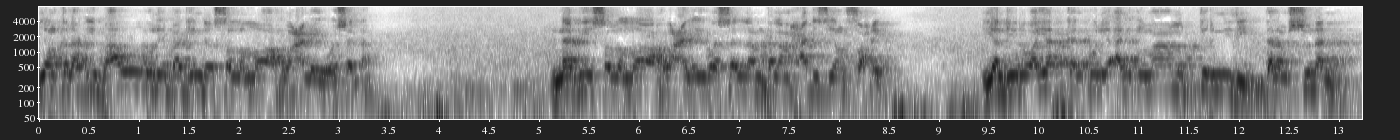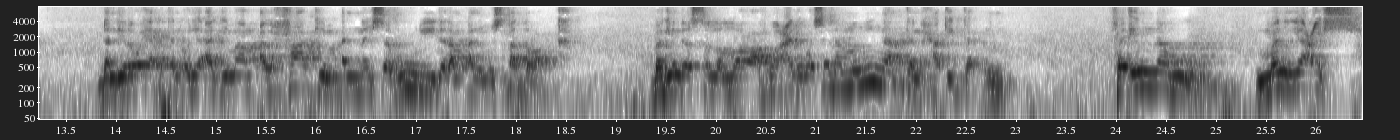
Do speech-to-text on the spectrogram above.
yang telah dibawa oleh baginda sallallahu alaihi wasallam. Nabi sallallahu alaihi wasallam dalam hadis yang sahih yang diriwayatkan oleh Al-Imam At-Tirmizi dalam Sunan dan diriwayatkan oleh Al-Imam Al-Hakim An-Naisaburi dalam Al-Mustadrak. Baginda sallallahu alaihi wasallam mengingatkan hakikat ini. Fa innahu man ya'ish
